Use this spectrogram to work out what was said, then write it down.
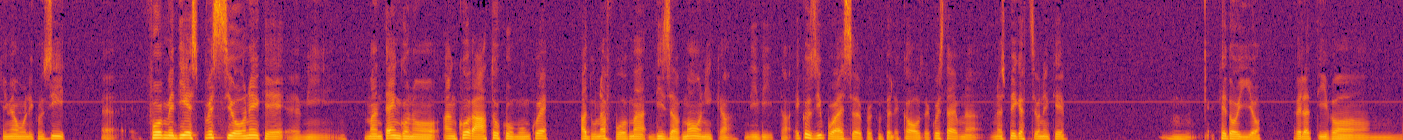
chiamiamoli così, eh, forme di espressione che eh, mi mantengono ancorato comunque ad una forma disarmonica di vita e così può essere per tutte le cose. Questa è una, una spiegazione che, mm, che, do io relativo mh, mm,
